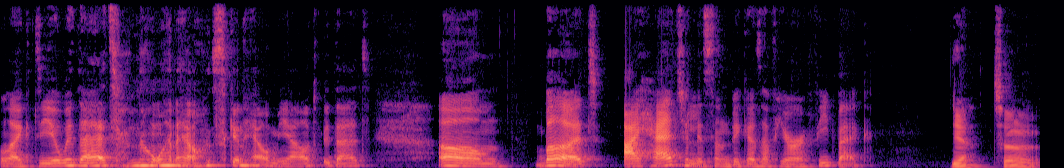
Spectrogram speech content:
like deal with that. No one else can help me out with that. Um, but I had to listen because of your feedback. yeah. So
